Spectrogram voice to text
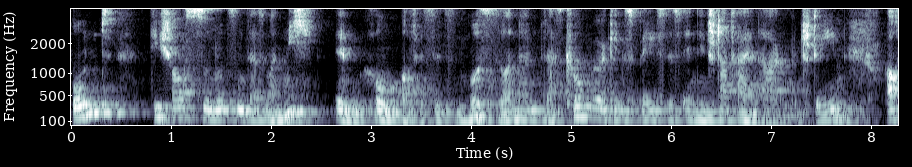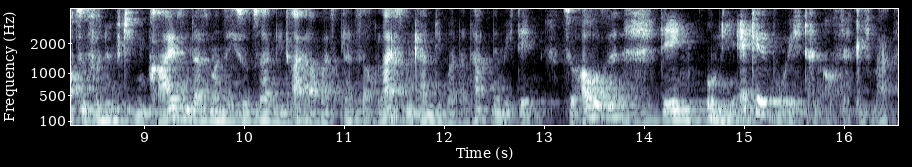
und die Chance zu nutzen, dass man nicht im Homeoffice sitzen muss, sondern dass Coworking Spaces in den Stadtteillagen entstehen, auch zu vernünftigen Preisen, dass man sich sozusagen die drei Arbeitsplätze auch leisten kann, die man dann hat, nämlich den zu Hause, den um die Ecke, wo ich dann auch wirklich mal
